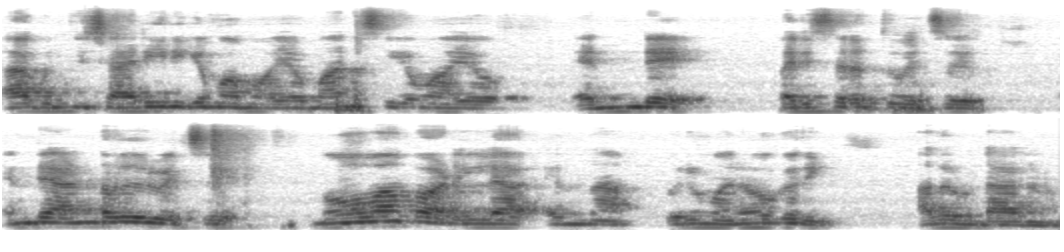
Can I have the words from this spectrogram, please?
ആ കുഞ്ഞ് ശാരീരികമായോ മാനസികമായോ എന്റെ പരിസരത്ത് വെച്ച് എന്റെ അണ്ടറിൽ വെച്ച് നോവാൻ പാടില്ല എന്ന ഒരു മനോഗതി അതുണ്ടാകണം.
